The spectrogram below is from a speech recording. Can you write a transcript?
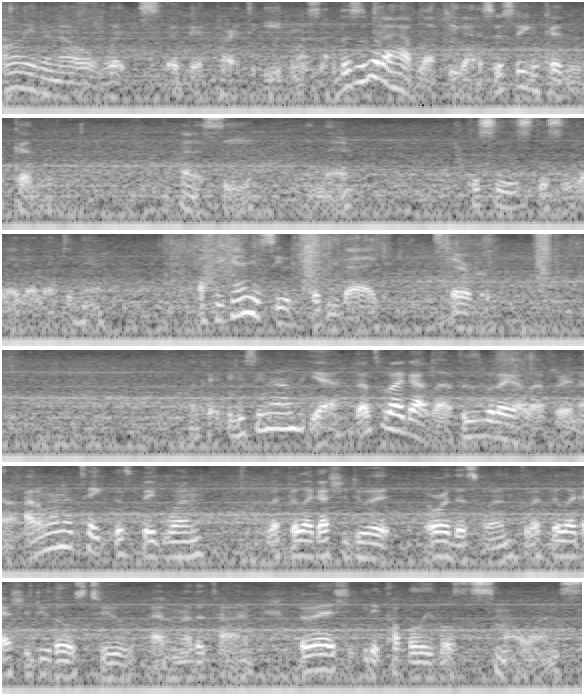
I don't even know what's a good part to eat myself. This is what I have left, you guys, just so you can can kind of see in there. This is this is what I got left in here. Oh, you can't even see with the fucking bag. It's terrible. Okay, can you see now? Yeah, that's what I got left. This is what I got left right now. I don't want to take this big one I feel like I should do it, or this one, because I feel like I should do those two at another time. Maybe I should eat a couple of those small ones,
